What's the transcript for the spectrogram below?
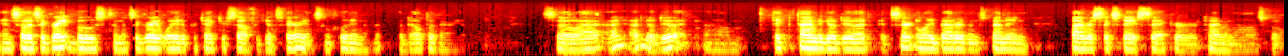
And so it's a great boost and it's a great way to protect yourself against variants, including the, the Delta variant. So I, I'd, I'd go do it. Um, take the time to go do it. It's certainly better than spending five or six days sick or time in the hospital.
